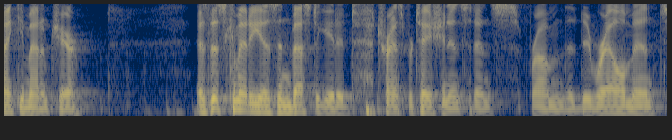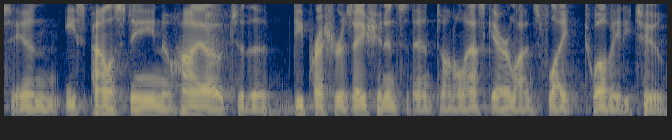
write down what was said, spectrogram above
Thank you, Madam Chair. As this committee has investigated transportation incidents from the derailment in East Palestine, Ohio, to the depressurization incident on Alaska Airlines Flight 1282,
